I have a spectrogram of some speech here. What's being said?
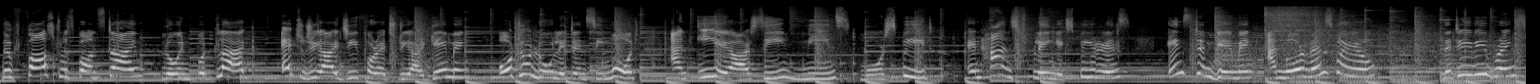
The fast response time, low input lag, HGIG for HDR gaming, auto low latency mode and EARC means more speed, enhanced playing experience instant gaming and more wins for you. The TV brings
